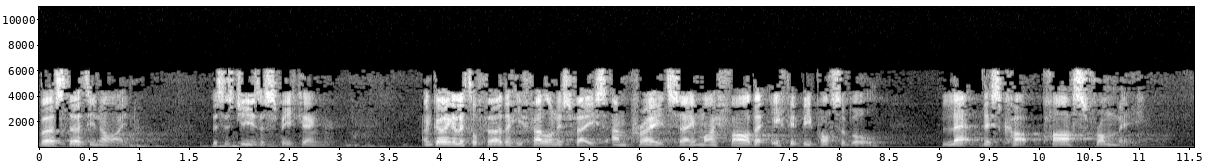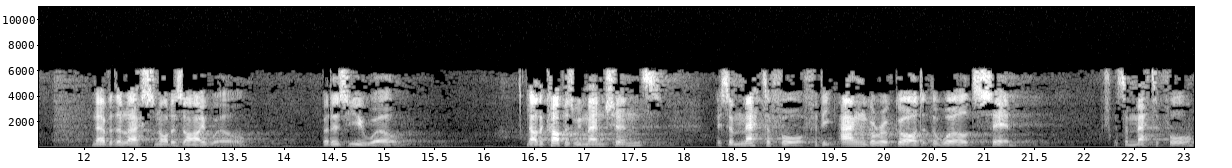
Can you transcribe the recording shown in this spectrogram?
Verse 39. This is Jesus speaking. And going a little further, he fell on his face and prayed, saying, My Father, if it be possible, let this cup pass from me. Nevertheless, not as I will, but as you will. Now, the cup, as we mentioned, is a metaphor for the anger of God at the world's sin. It's a metaphor.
